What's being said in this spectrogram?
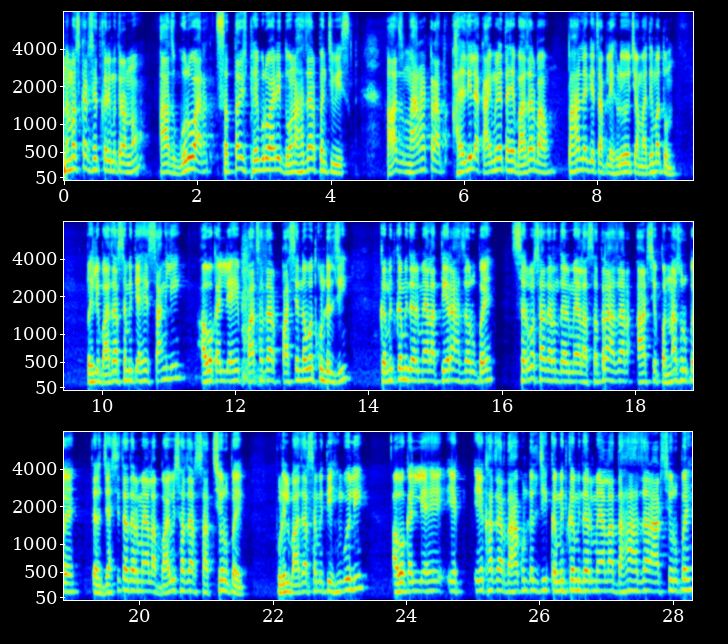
नमस्कार शेतकरी मित्रांनो. आज गुरुवार सत्तावीस फेब्रुवारी दोन हजार पंचवीस. आज महाराष्ट्रात हळदीला काय मिळत आहे बाजारभाव? पहा लगेच आपल्या व्हिडिओच्या माध्यमातून. पहिली बाजार समिती आहे सांगली. आवक आली आहे पाच हजार पाचशे नव्वद क्विंटलची. कमीत कमी दर मिळाला तेरा हजार रुपये. सर्वसाधारण दर मिळाला सतरा हजार आठशे पन्नास रुपये. तर जास्तीचा दर मिळाला बावीस हजार सातशे रुपये. पुढील बाजार समिती हिंगोली. अवकाली आहे. एक एक हजार दहा क्विंटलची कमीत कमी दर मिळाला दहा हजार आठशे रुपये.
